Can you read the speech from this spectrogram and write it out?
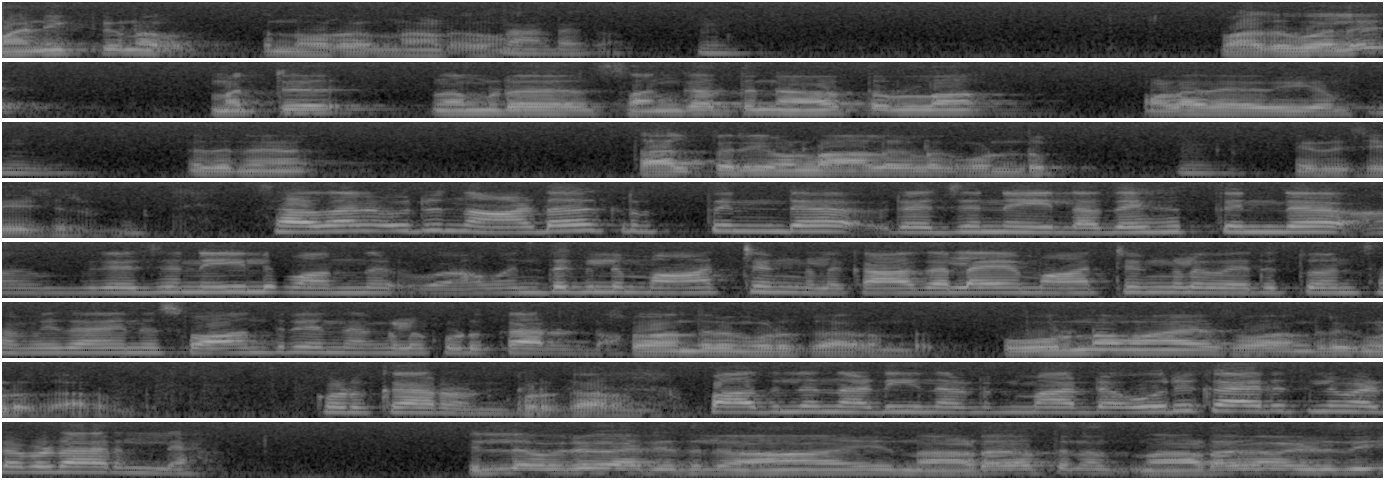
മണിക്കിണർ എന്ന് പറയുന്ന നാടകം. അപ്പം അതുപോലെ മറ്റ് നമ്മുടെ സംഘത്തിനകത്തുള്ള വളരെയധികം. ഇതിന് താല്പര്യമുള്ള ആളുകളെ കൊണ്ടും ഇത് ചെയ്യിച്ചിട്ടുണ്ട്. സാധാരണ ഒരു നാടകകൃത്തിന്റെ രചനയിൽ അദ്ദേഹത്തിന്റെ രചനയിൽ വന്ന് എന്തെങ്കിലും മാറ്റങ്ങൾ കാതലായ മാറ്റങ്ങൾ വരുത്തുവാൻ സംവിധായകന് സ്വാതന്ത്ര്യം ഞങ്ങൾ കൊടുക്കാറുണ്ടോ? സ്വാതന്ത്ര്യം കൊടുക്കാറുണ്ട്. പൂർണമായ സ്വാതന്ത്ര്യം കൊടുക്കാറുണ്ട്. കൊടുക്കാറുണ്ട്. കൊടുക്കാറുണ്ട്. അപ്പൊ അതിൽ നടീ നടന്മാരുടെ ഒരു കാര്യത്തിലും ഇടപെടാറില്ല? ഇല്ല ഒരു കാര്യത്തിലും. ആ ഈ നാടകത്തിന് നാടകം എഴുതി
